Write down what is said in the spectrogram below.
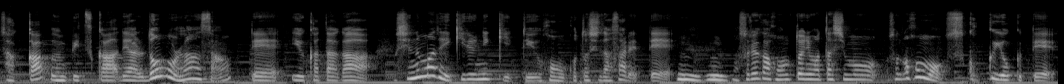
作家文筆家であるドンモン・ランさんっていう方が「死ぬまで生きる日記」っていう本を今年出されて、うんうん。まあそれが本当に私もその本もすごく良くて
